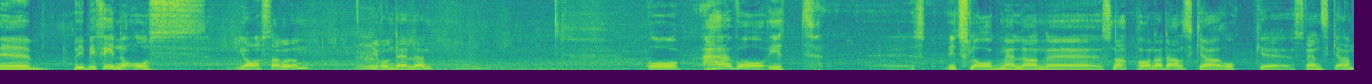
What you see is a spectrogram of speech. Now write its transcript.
Eh, vi befinner oss i Asarum, i rondellen. Och här var ett, eh, ett slag mellan eh, snapphörna danska och eh, svenska.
